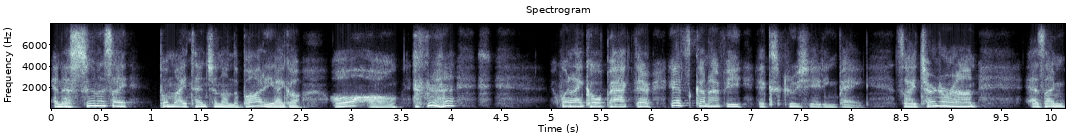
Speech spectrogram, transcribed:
and as soon as I put my attention on the body, I go, oh, oh. when I go back there, it's going to be excruciating pain. So I turn around as I'm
